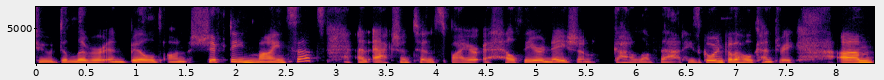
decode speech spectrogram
to deliver and build on shifting mindsets and action to inspire a healthier nation. Gotta love that. He's going for the whole country. Um,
